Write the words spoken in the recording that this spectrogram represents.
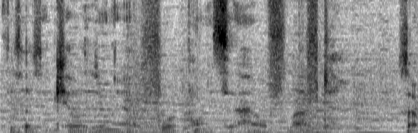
if this doesn't kill. He's only got four points of health left. So,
